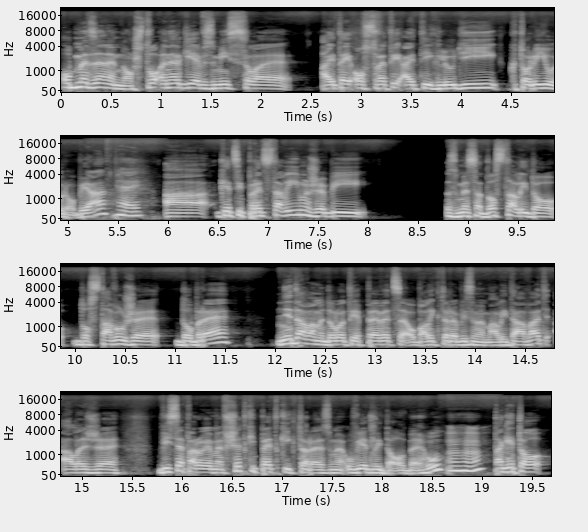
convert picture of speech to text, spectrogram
obmedzené množstvo. Energie v zmysle aj tej osvety, aj tých ľudí, ktorí ju robia. Hej. A keď si predstavím, že by sme sa dostali do, do stavu, že dobré, nedávame dole tie PVC obaly, ktoré by sme mali dávať, ale že vyseparujeme všetky petky, ktoré sme uviedli do obehu, Mhm. tak je to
